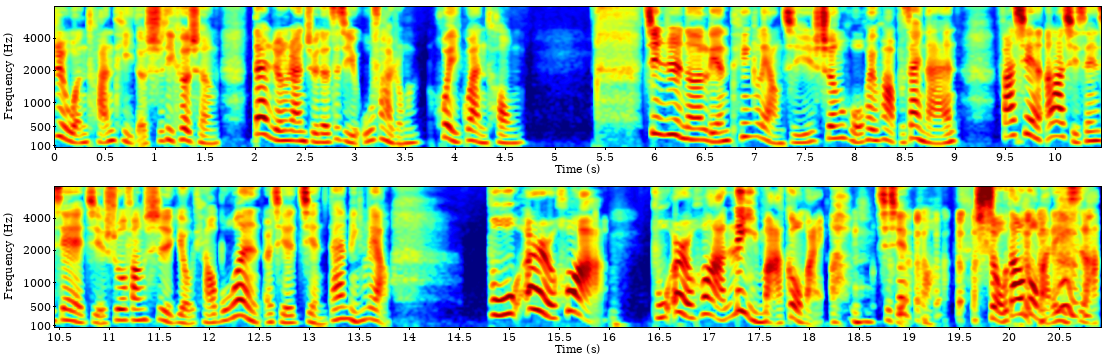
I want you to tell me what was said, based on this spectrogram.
日文团体的实体课程，但仍然觉得自己无法融会贯通。近日呢，连听两集生活绘画不再难，发现阿拉喜先生解说方式有条不紊，而且简单明了，不二话。不二话，立马购买啊！谢谢啊，手刀购买的意思啦。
